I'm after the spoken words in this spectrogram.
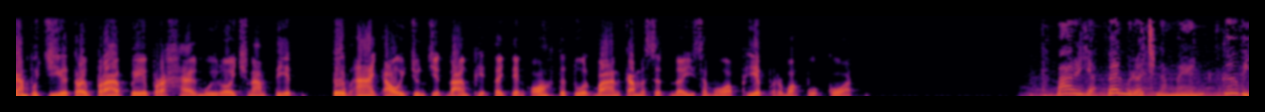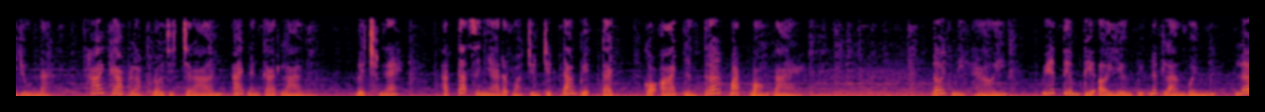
កម្ពុជាត្រូវប្រើពេលប្រហែល100ឆ្នាំទៀតទើបអាចឲ្យជនជាតិដើមភាគតិចទាំងអស់ទទួលបានកម្មសិទ្ធិដីសមរភាពរបស់ពួកគាត់បើរយៈពេល100ឆ្នាំមែនគឺវាយូរណាស់ហើយការផ្លាស់ប្ដូរជាច្រើនអាចនឹងកើតឡើងដូច្នេះ អត្តសញ្ញាណរបស់ជនជាតិដើមភាគតិចក៏អាចនឹងត្រូវបាត់បង់ដែរដូចនេះហើយវាទាមទារឲ្យយើងពិនិត្យឡើងវិញលើ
